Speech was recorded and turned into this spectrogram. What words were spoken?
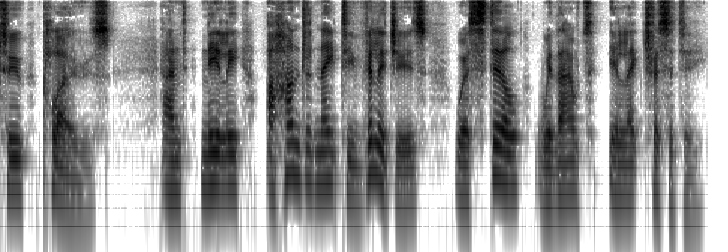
to close. And nearly 180 villages were still without electricity.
